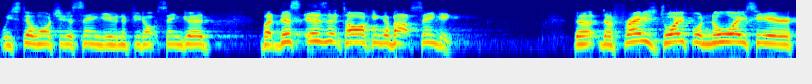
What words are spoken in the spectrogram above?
We still want you to sing, even if you don't sing good. But this isn't talking about singing. The, the phrase joyful noise here,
